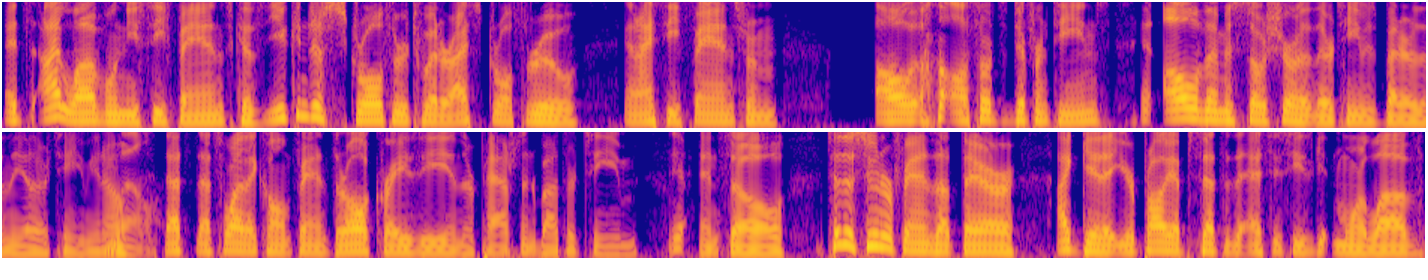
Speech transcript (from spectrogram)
it's I love when you see fans because you can just scroll through Twitter. I scroll through and I see fans from all all sorts of different teams, and all of them is so sure that their team is better than the other team. You know, Well. that's that's why they call them fans. They're all crazy and they're passionate about their team. Yeah. And so to the Sooner fans out there, I get it. You're probably upset that the SEC is getting more love.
